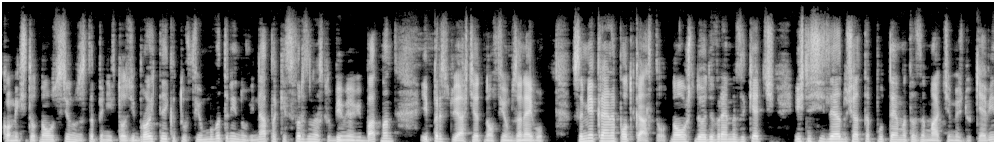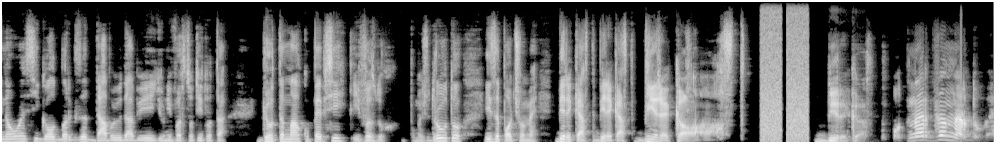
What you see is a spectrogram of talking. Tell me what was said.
Комиксите отново са силно застъпени в този брой, тъй като филмовата ни новина пък е свързана с любимия ми Батман и предстоящият нов филм за него. В самия край на подкаста отново ще дойде време за кетч и ще си излея душата по темата за матча между Кевин Оуенс и Голдбърг за WWE Universal титлата. Гълта малко пепси и въздух. Помежду другото и започваме. Бирекаст, бирекаст, бирекаст! Бирекаст. От нърд за нърдове.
